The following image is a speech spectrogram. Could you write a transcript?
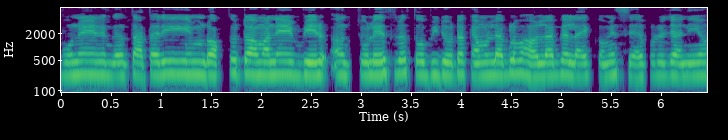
বোনের তাড়াতাড়ি রক্তটা মানে বের চলে এসলো তো ভিডিওটা কেমন লাগল? ভালো লাগলে লাইক কমেন্ট শেয়ার করে জানিও।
